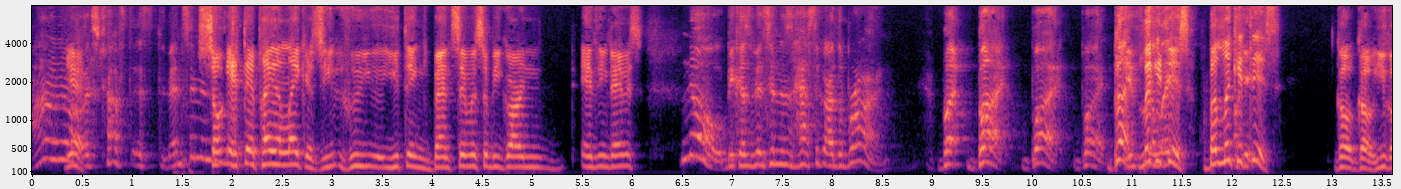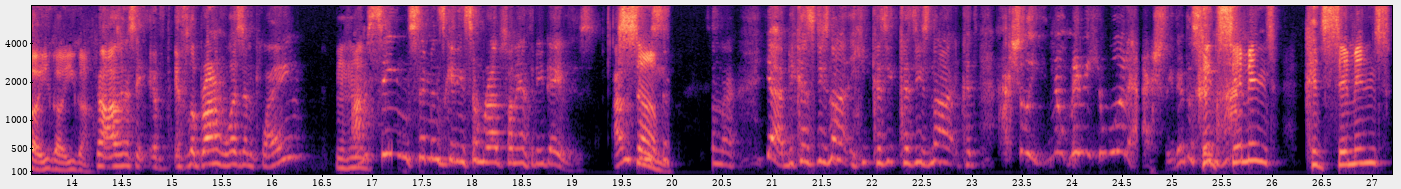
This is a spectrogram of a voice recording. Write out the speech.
I don't know. Yeah. It's tough. It's Ben Simmons. So if they play the Lakers, you who you, you think Ben Simmons will be guarding Anthony Davis? No, because Ben Simmons has to guard LeBron. But but but but but look at this. But look okay. at this. Go go. You go. You go. You go. No, I was gonna say if, if LeBron wasn't playing, mm-hmm. I'm seeing Simmons getting some reps on Anthony Davis. I'm some. some yeah, because he's not because he because he's not because actually no maybe he would actually. They're the could Simmons could Simmons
